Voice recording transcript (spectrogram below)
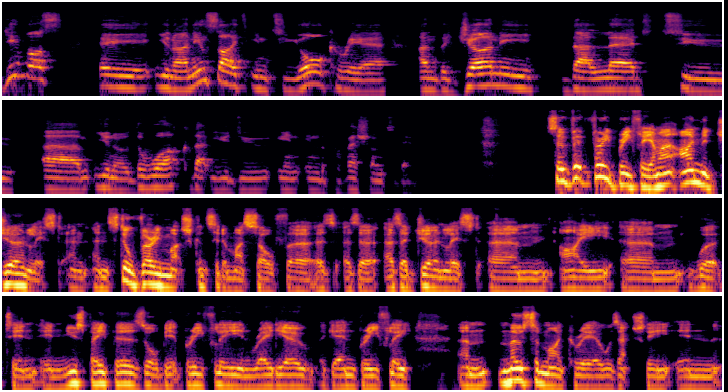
give us a you know an insight into your career and the journey that led to um, you know the work that you do in in the profession today so very briefly, I'm a, I'm a journalist and, and still very much consider myself uh, as, as, a, as a journalist. Um, I um, worked in, in newspapers, albeit briefly, in radio, again briefly. Um, most of my career was actually in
